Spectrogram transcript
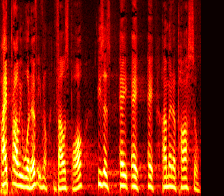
I probably would have, even if I was Paul. He says, Hey, hey, hey, I'm an apostle.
